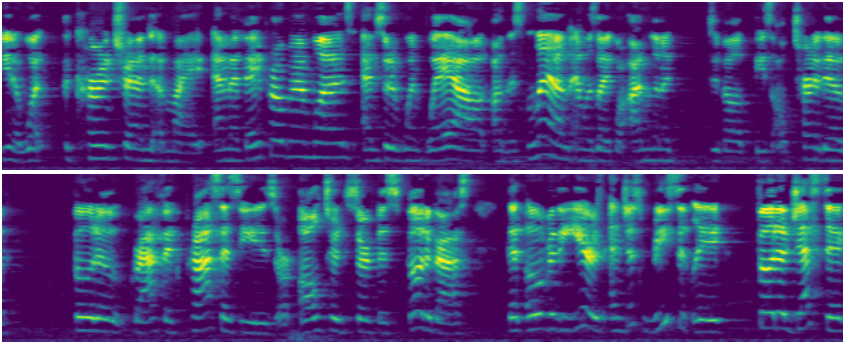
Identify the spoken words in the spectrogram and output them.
you know, what the current trend of my MFA program was, and sort of went way out on this limb and was like, well, I'm going to develop these alternative photographic processes or altered surface photographs that over the years and just recently, photogestic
